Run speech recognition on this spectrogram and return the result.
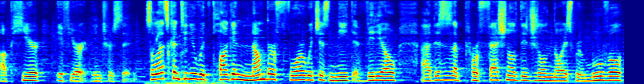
up here if you're interested. So let's continue with plugin number four, which is Neat Video. Uh, this is a professional digital noise removal.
